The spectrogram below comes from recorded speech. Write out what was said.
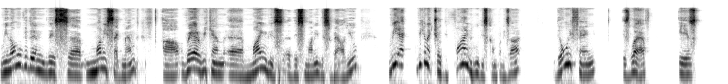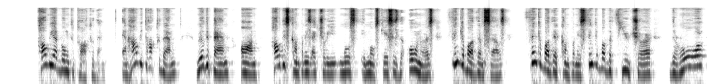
we know within this uh, money segment uh, where we can uh, mine this, uh, this money, this value. We, we can actually define who these companies are. The only thing is left is how we are going to talk to them. And how we talk to them will depend on how these companies actually, most in most cases, the owners think about themselves, think about their companies, think about the future, the role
